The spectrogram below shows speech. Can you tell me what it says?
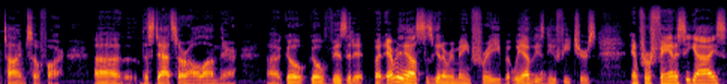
time so far. Uh, the stats are all on there. Uh, go go visit it. But everything else is going to remain free. But we have these new features, and for fantasy guys,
